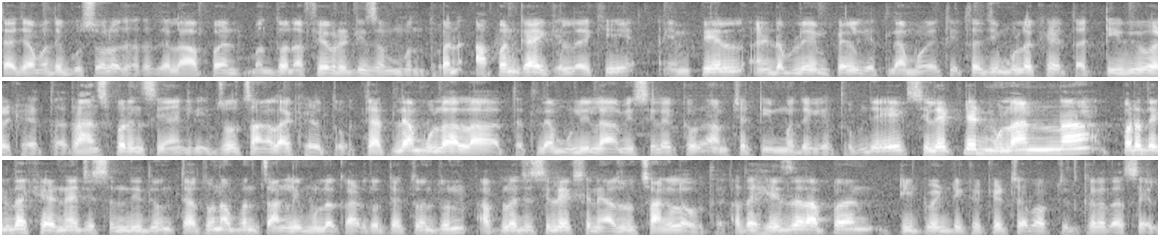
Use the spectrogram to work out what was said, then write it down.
त्याच्यामध्ये घुसवलं जातं. त्याला आपण म्हणतो ना फेवरेटिझम म्हणतो. पण आपण काय केलं की एम पी एल आणि डब्ल्यू एम पी एल घेतल्यामुळे तिथं जी मुलं खेळतात टीव्हीवर खेळतात ट्रान्सपरन्सी आणली जो चांगला खेळतो त्यातल्या मुलाला त्यातल्या मुलीला आम्ही सिलेक्ट करून आमच्या टीममध्ये घेतो. म्हणजे एक सिलेक्टेड मुलांना परत एकदा खेळण्याची संधी देऊन त्यातून आपण चांगली मुलं काढतो. त्यातून आपलं जे सिलेक्शन आहे अजून चांगलं होतं. आता हे जर आपण टी ट्वेंटी क्रिकेटच्या बाबतीत करत असेल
